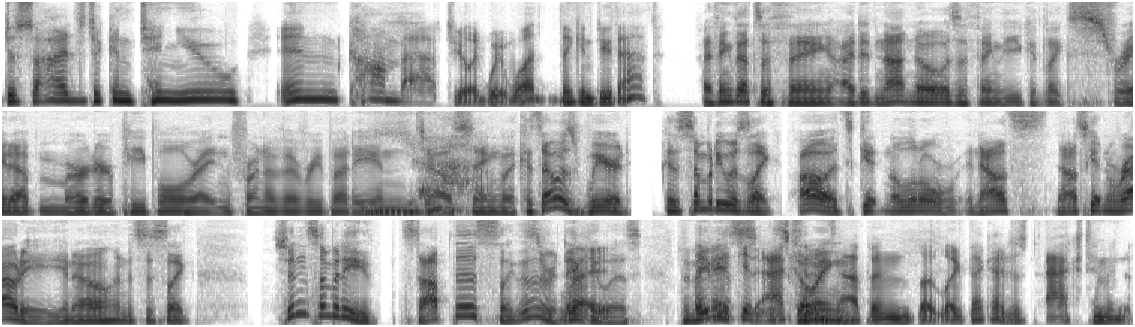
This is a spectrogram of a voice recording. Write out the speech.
decides to continue in combat. You're like, wait, what? They can do that? I think that's a thing. I did not know it was a thing that you could like straight up murder people right in front of everybody and Yeah. jousting. Like, cause that was weird. Cause somebody was like, "Oh, it's getting a little now. It's now it's getting rowdy," you know. And it's just like, shouldn't somebody stop this? Like, this is ridiculous. But maybe I it's, get it's going. happen, but like that guy just axed him in the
